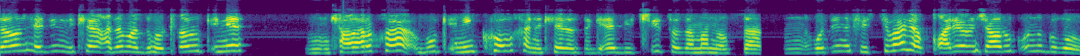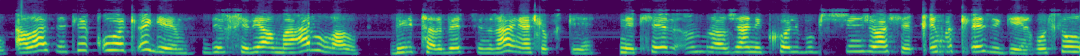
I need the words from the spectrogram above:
ზაუნ ჰედინ ეთლერ ადამას ჰოჭრუ კინე ჩალარხა ბუკინი კოლხან ეთლერას და გები ჭიცო ზამანოსა ღოძინე ფესტივალა ყვარიონ ჟარუკუნუ გუგუ ალას ეთე ყუატეგი დიხირია მარულალ ბითარ ბეცინ რა ეშუქკი ნექერ უმრალჟანი კოლიბუქშინ ჟოაშე ყიმატეზიგი ღოსულ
